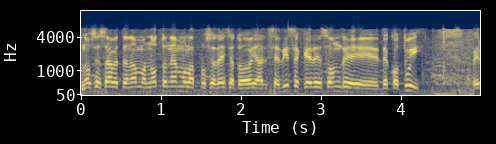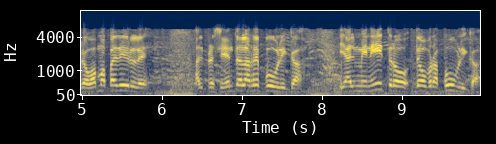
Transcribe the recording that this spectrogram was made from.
No se sabe, no tenemos la procedencia todavía. Se dice que son de, de Cotuí, pero vamos a pedirle al presidente de la República y al ministro de Obra Pública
